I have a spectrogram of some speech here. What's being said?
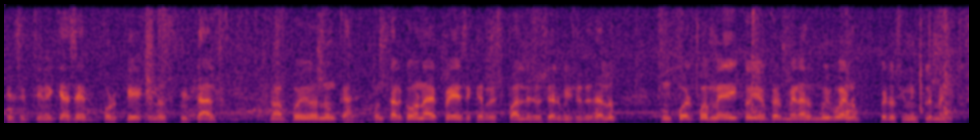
que se tiene que hacer porque el hospital no ha podido nunca contar con una EPS que respalde sus servicios de salud. Un cuerpo de médicos y enfermeras muy bueno, pero sin implementos.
